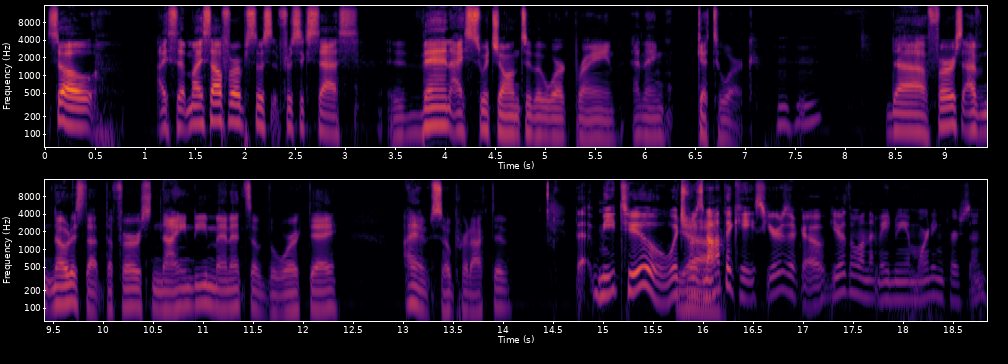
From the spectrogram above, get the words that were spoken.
So, I set myself up for, success. Then I switch on to the work brain and then get to work. Mm-hmm. The first I've noticed that the first 90 minutes of the workday, I am so productive. Th- me too, which was not the case years ago. You're the one that made me a morning person.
